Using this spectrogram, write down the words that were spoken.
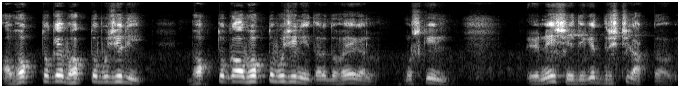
অভক্তকে ভক্ত বুঝিলি, ভক্তকে অভক্ত বুঝিনি, তাহলে তো হয়ে গেল, মুশকিল। জন্যই সেদিকে দৃষ্টি রাখতে হবে।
